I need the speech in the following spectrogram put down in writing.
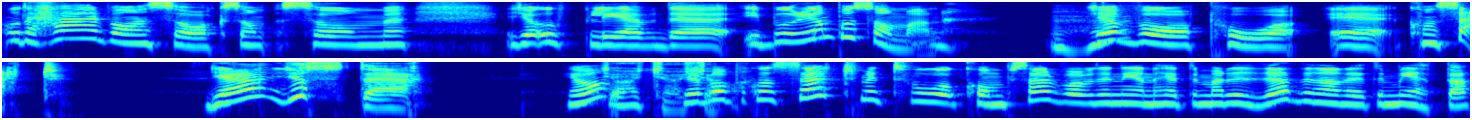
Och det här var en sak som, som jag upplevde i början på sommaren. Mhm. Jag var på eh, konsert. ja, just det. Ja, Ja, ja, Jag ja. var på konsert med två kompisar, varav den ena heter Maria, den andra heter Meta.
